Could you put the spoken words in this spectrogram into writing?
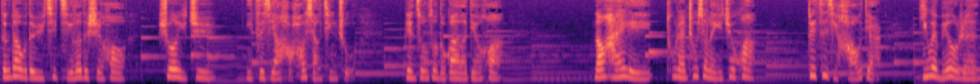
等到我的语气急了的时候，说一句：“你自己要好好想清楚。”便匆匆地挂了电话。脑海里突然出现了一句话：“对自己好点儿，因为没有人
